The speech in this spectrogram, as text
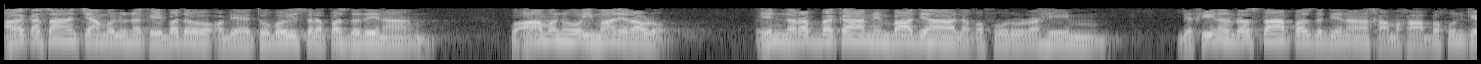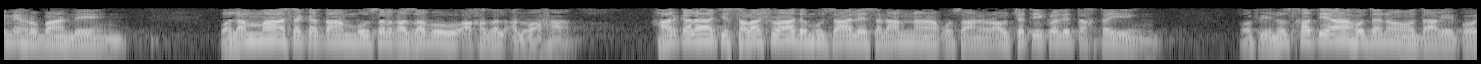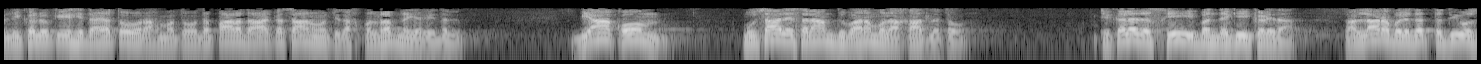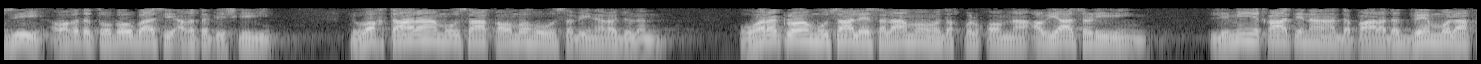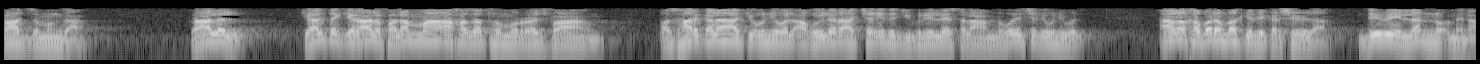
هغه کسان چې عملونه کوي بد او بیا توبه وستله پس د دینا و امنو ایمان راوړو ان ربک من بعدها لغفور رحیم یقینا رستا پس د دینا خامخا بخون کې مهربان دی ولما سکتا موسی الغضب اخذ الالواح هر کله چې سړا شو د موسی علی السلام نه غسان راو چتې کړل تختې وفي نسختها هدنو داغه په لیکلو کې هدایت او رحمت او د پاره دا کسانو چې د خپل رب نه یریدل بیا قوم موسی علی السلام دوباره ملاقات لته چې کله د سخی بندگی کړی دا الله رب العزت تدوی وزي او هغه ته توبه او باسي هغه ته پیش کیږي نو وختارا موسی قومه 70 رجلن ورکلو موسی علی السلام د خپل قوم نه او یا سړی لمیقاتنا د پاره د دویم ملاقات زمونږه رالل چلته کې رال فلما اخذتهم الرجفه پس هر کلا چې اونیول اغوی لره اچغی د جبرئیل السلام نو ولې چغی اونیول هغه خبره مخکې ذکر شوې ده دی وی لن نؤمنا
